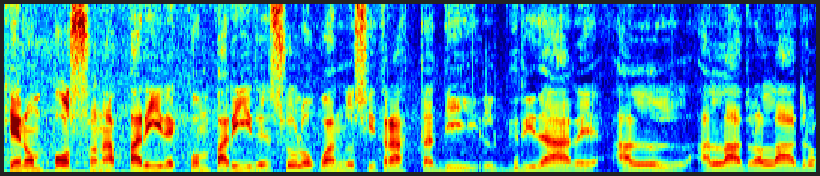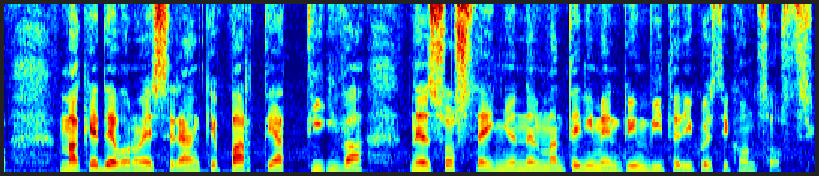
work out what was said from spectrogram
che non possono apparire e comparire solo quando si tratta di gridare al, al ladro al ladro, ma che devono essere anche parte attiva nel sostegno e nel mantenimento in vita di questi consorsi.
